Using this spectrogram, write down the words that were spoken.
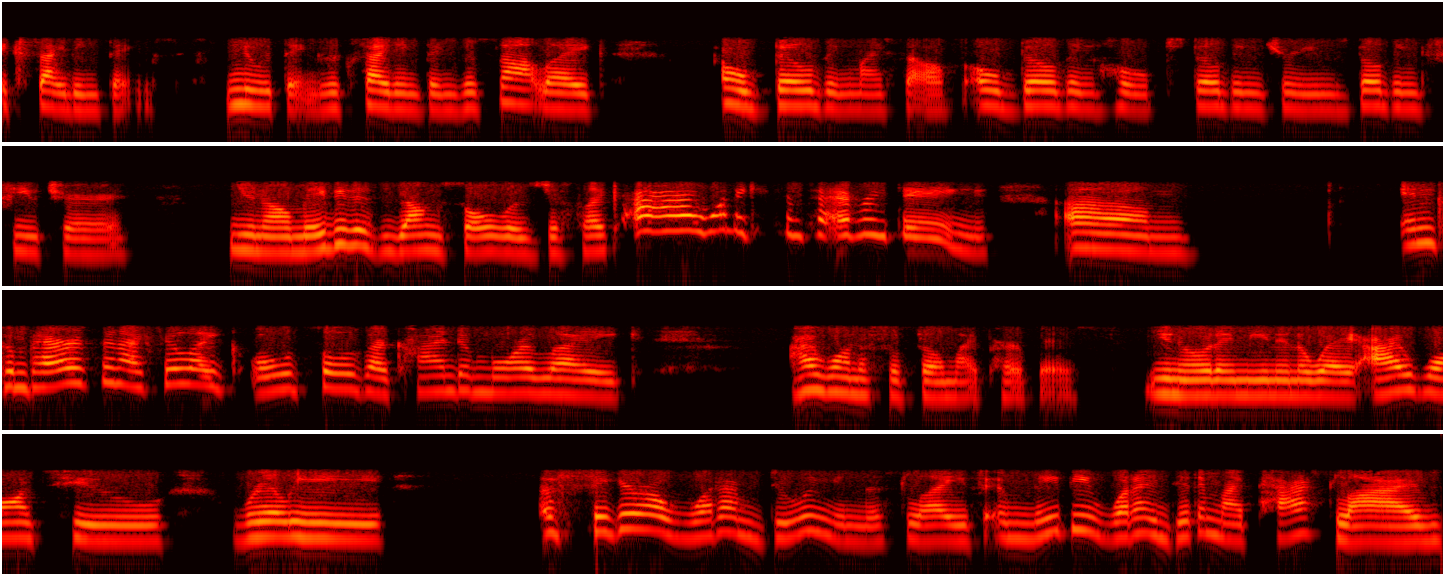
exciting things new things exciting things. It's not like oh building myself oh building hopes building dreams building future. You know maybe this young soul is just like ah, i want to get into everything. Um in comparison i feel like old souls are kind of more like i want to fulfill my purpose you know what i mean in a way i want to really uh, figure out what I'm doing in this life and maybe what I did in my past lives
